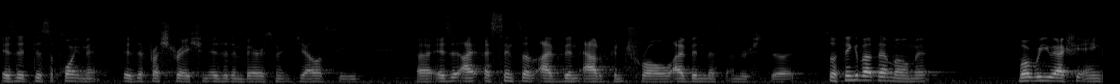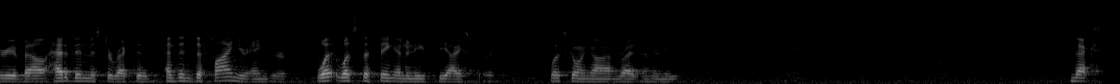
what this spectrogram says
Is it disappointment? Is it frustration? Is it embarrassment, jealousy? Uh, is it a sense of I've been out of control? I've been misunderstood? So think about that moment. What were you actually angry about? Had it been misdirected? And then define your anger. What, what's the thing underneath the iceberg? What's going on right underneath? Next,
